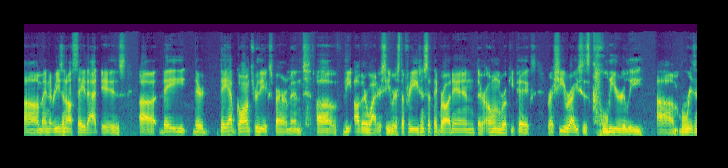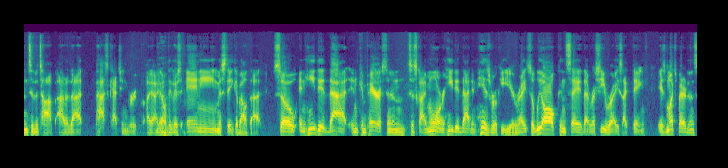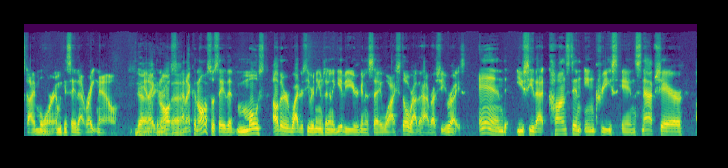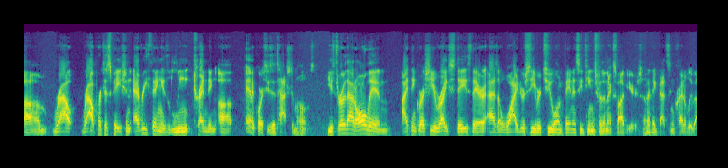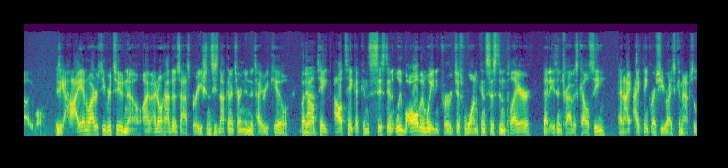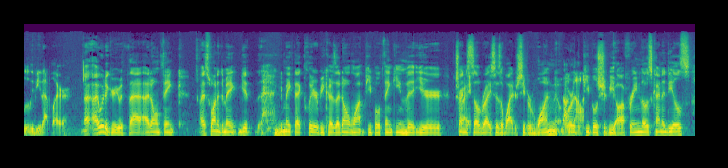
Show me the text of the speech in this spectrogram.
Um, and the reason I'll say that is uh, they they're they have gone through the experiment of the other wide receivers, the free agents that they brought in, their own rookie picks. Rashee Rice is clearly um, risen to the top out of that pass catching group. I, I don't think there's any mistake about that. So, and he did that in comparison to Skyy Moore. He did that in his rookie year, right? So we all can say that Rashee Rice, I think, is much better than Skyy Moore, and we can say that right now. Yeah, and I, agree can also and I can also say that most other wide receiver names I'm going to give you, you're going to say, "Well, I still rather have Rashee Rice." And you see that constant increase in snap share, um, route route participation. Everything is lean, trending up, and of course, he's attached to Mahomes. You throw that all in. I think Rashee Rice stays there as a wide receiver two on fantasy teams for the next five years, and I think that's incredibly valuable. Is he a high end wide receiver two? No, I, I don't have those aspirations. He's not going to turn into Tyreek Hill, but Yeah. I'll take I'll take a consistent. We've all been waiting for just one consistent player that isn't Travis Kelce, and I, I think Rashee Rice can absolutely be that player. I, I would agree with that. I don't think. I just wanted to make get make that clear because I don't want people thinking that you're trying Right. to sell Rice as a wide receiver one, No, or no. that people should be offering those kind of deals.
